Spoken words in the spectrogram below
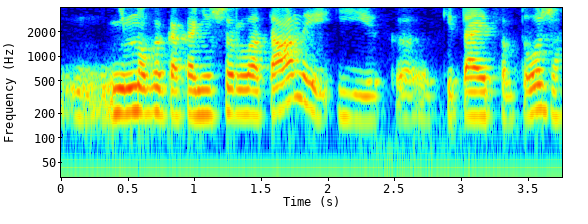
немного как они шарлатаны, и к китайцам тоже.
